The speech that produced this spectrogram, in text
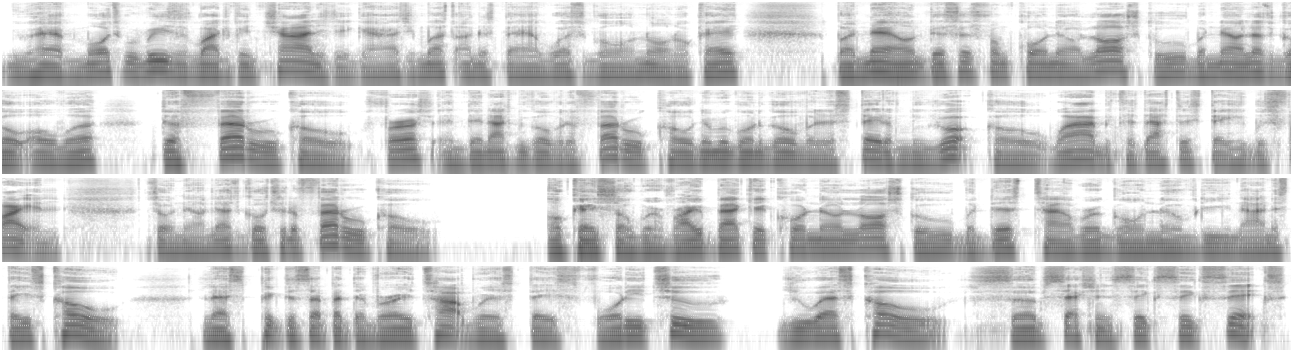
You have multiple reasons why you can challenge it, guys. You must understand what's going on, okay? But now, this is from Cornell Law School, but now let's go over the federal code first, and then after we go over the federal code, then we're going to go over the state of New York code. Why? Because that's the state he was fighting. So now let's go to the federal code. Okay, so we're right back at Cornell Law School, but this time we're going over the United States Code. Let's pick this up at the very top where it states 42 U.S. Code, subsection 666,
